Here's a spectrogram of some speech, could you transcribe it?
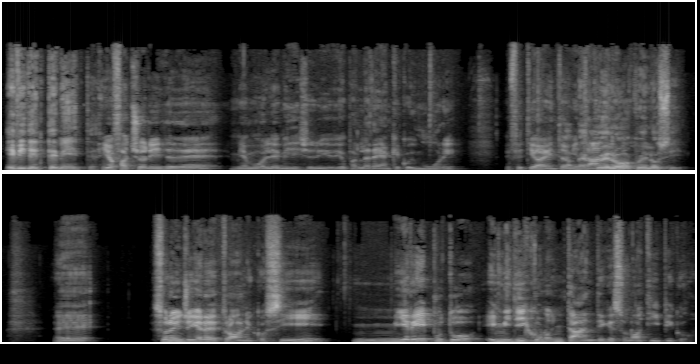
evidentemente. Io faccio ridere mia moglie mi dice io parlerei anche con i muri. Effettivamente ogni Vabbè, tanto... Quello, quello sì. Eh, sono ingegnere elettronico, sì, mi reputo e mi dicono in tanti che sono atipico.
